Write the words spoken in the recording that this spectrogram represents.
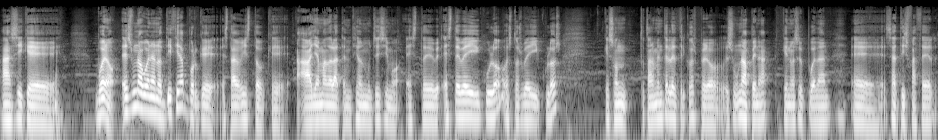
Así que, bueno, es una buena noticia porque está visto que ha llamado la atención muchísimo este, este vehículo o estos vehículos que son totalmente eléctricos, pero es una pena que no se puedan eh, satisfacer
